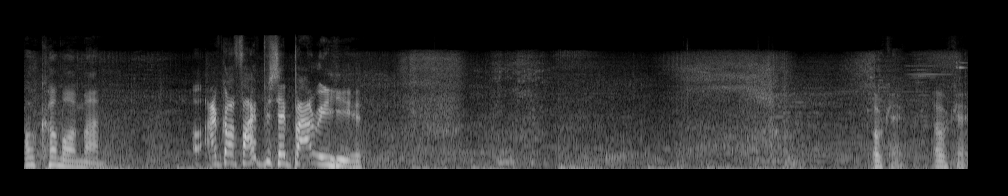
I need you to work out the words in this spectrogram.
Oh, come on, man. I've got 5% battery here. Okay, okay.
